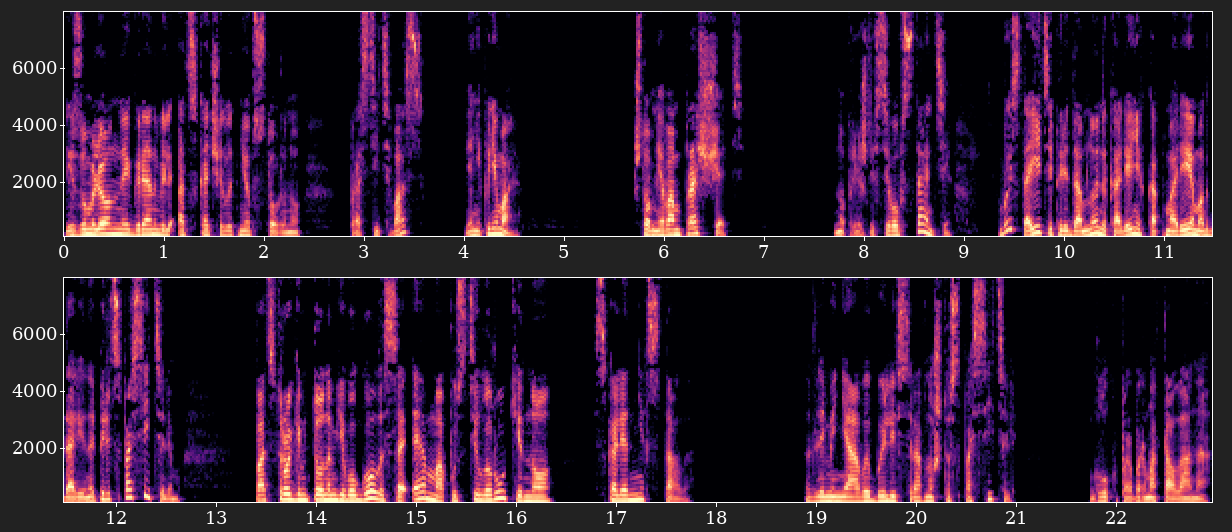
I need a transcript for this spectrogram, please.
Изумленный Гренвиль отскочил от нее в сторону. — Простить вас? Я не понимаю. Что мне вам прощать? Но прежде всего встаньте. Вы стоите передо мной на коленях, как Мария Магдалина перед Спасителем. Под строгим тоном его голоса Эмма опустила руки, но с колен не встала. Для меня вы были все равно, что спаситель, — глухо пробормотала она.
